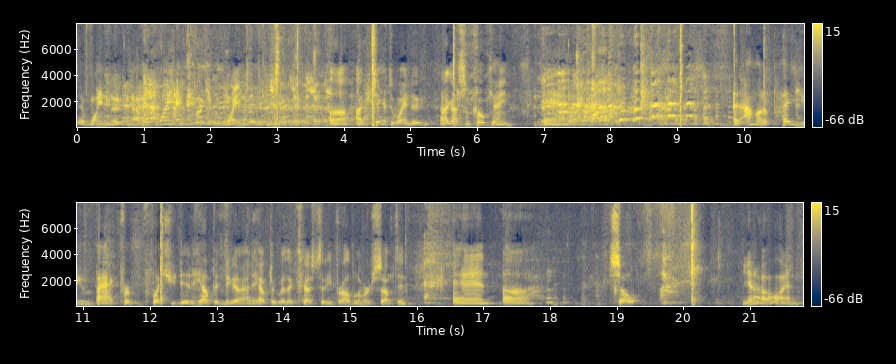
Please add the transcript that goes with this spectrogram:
uh, Wayne Newton. I mean, Wayne, fucking Wayne Newton. Uh, I ticket to Wayne Newton, and I got some cocaine, and and I'm going to pay you back for what you did helping me. I'd helped her with a custody problem or something, and uh, so you know, and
